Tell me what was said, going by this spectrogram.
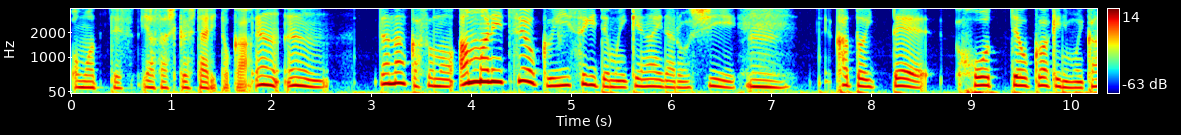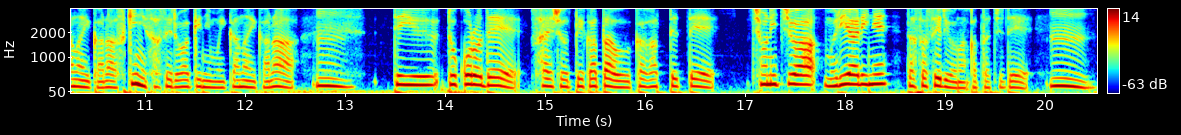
思ってす優しくしたりとか。うんうん。でなんかそのあんまり強く言い過ぎてもいけないだろうしうんかといって放っておくわけにもいかないから好きにさせるわけにもいかないからうんっていうところで最初出方を伺ってて初日は無理やりね出させるような形でうん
